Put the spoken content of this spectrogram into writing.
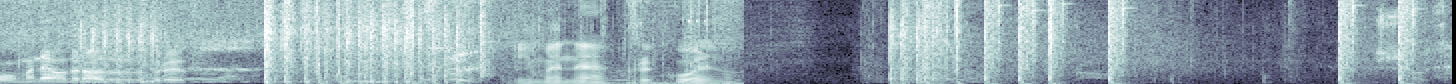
О, мене одразу збрив. І мене, прикольно. Що це?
